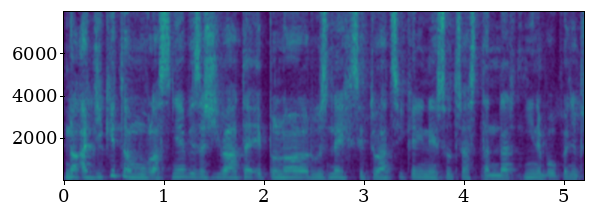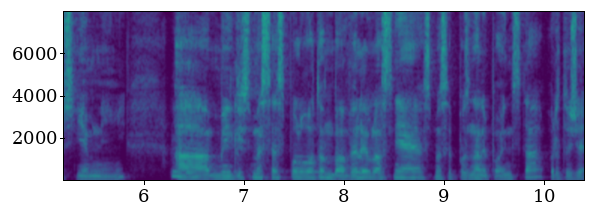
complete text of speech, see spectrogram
No a díky tomu vlastně vy zažíváte i plno různých situací, které nejsou třeba standardní nebo úplně příjemný. A Mhm. my, když jsme se spolu o tom bavili, vlastně jsme se poznali po Insta, protože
